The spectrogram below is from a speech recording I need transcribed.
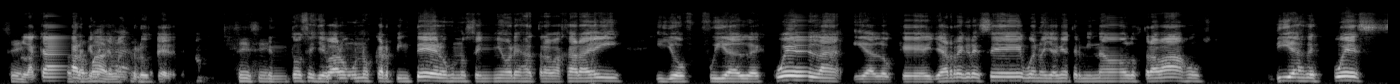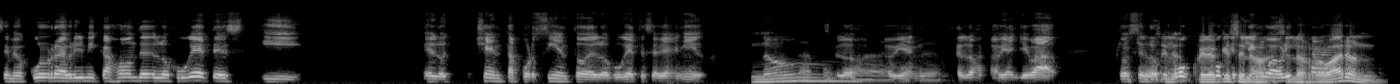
Sí, placar los que le llaman ustedes. ¿no? Sí, Sí, sí. Entonces llevaron unos carpinteros, unos señores a trabajar ahí y yo fui a la escuela y a lo que ya regresé, bueno, ya había terminado los trabajos. Días después se me ocurre abrir mi cajón de los juguetes y el 80% de los juguetes se habían ido, No. se los habían, se los habían llevado. Entonces, lo lo- ¿Pero que ¿Se, lo- tengo se los robaron?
